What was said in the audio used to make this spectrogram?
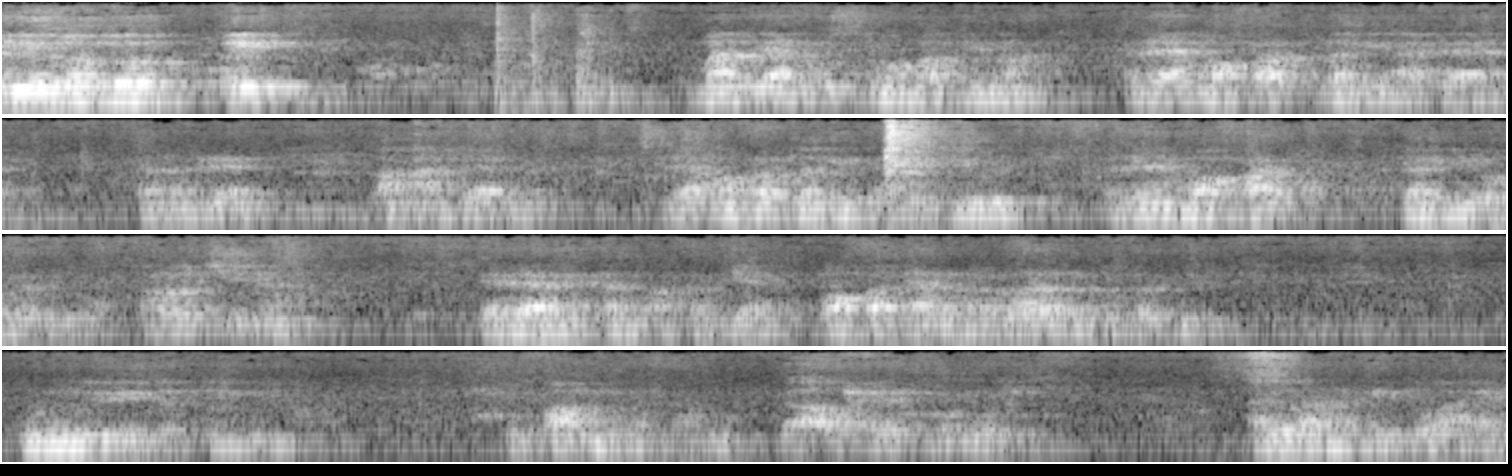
di YouTube tuh klik kematian Husnul Khotimah. Ada yang wafat lagi ada karena dia tak ada. ada yang wafat lagi tahajud, ada yang wafat lagi bekerja. Kalau Cina, tiada hari tanpa kerja, wafatnya adalah lagi bekerja. Bunuh diri tertinggi, Jepang juga sama, gak ada itu. Ayo kan gitu aja.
